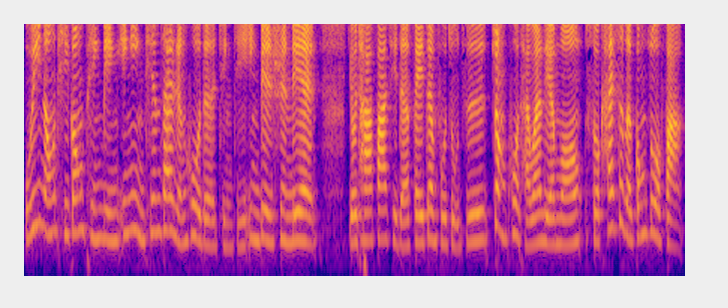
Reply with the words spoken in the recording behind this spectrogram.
吴一农提供平民因应天灾人祸的紧急应变训练。由他发起的非政府组织“壮阔台湾联盟”所开设的工作坊，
